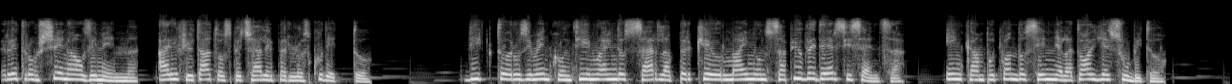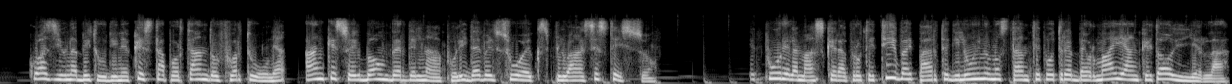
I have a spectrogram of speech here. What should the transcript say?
Retroscena Osimen, ha rifiutato speciale per lo scudetto. Victor Osimen continua a indossarla perché ormai non sa più vedersi senza. In campo quando segna la toglie subito. Quasi un'abitudine che sta portando fortuna, anche se il bomber del Napoli deve il suo exploit a se stesso. Eppure la maschera protettiva è parte di lui nonostante potrebbe ormai anche toglierla.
